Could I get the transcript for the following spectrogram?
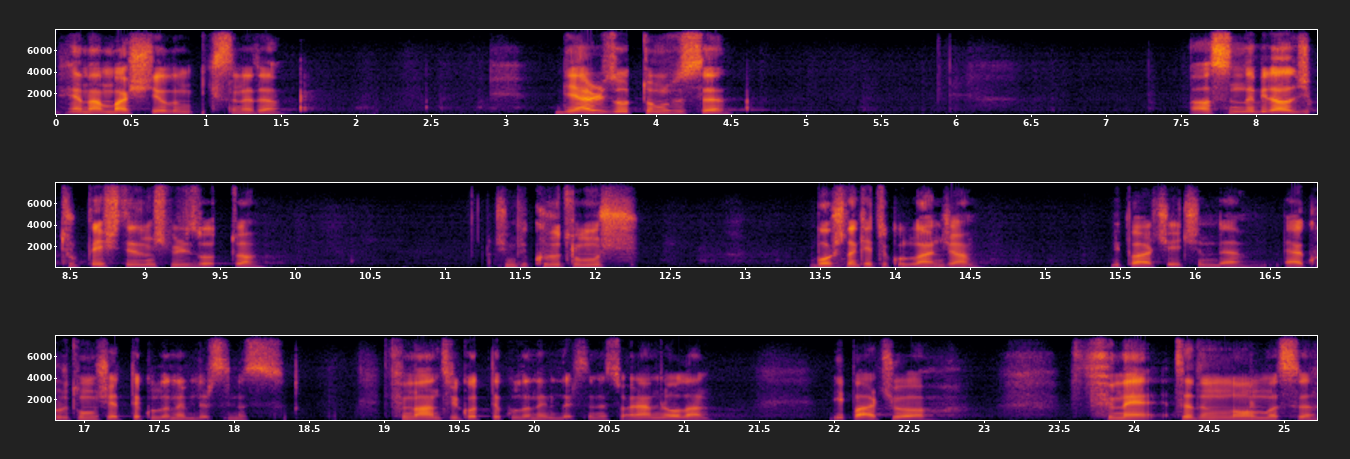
hemen başlayalım ikisine de. Diğer risottomuz ise aslında birazcık Türkleştirilmiş bir risotto. Çünkü kurutulmuş boşnak eti kullanacağım bir parça içinde. Veya kurutulmuş et de kullanabilirsiniz. Füme antrikot da kullanabilirsiniz. Önemli olan bir parça o füme tadının olması.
